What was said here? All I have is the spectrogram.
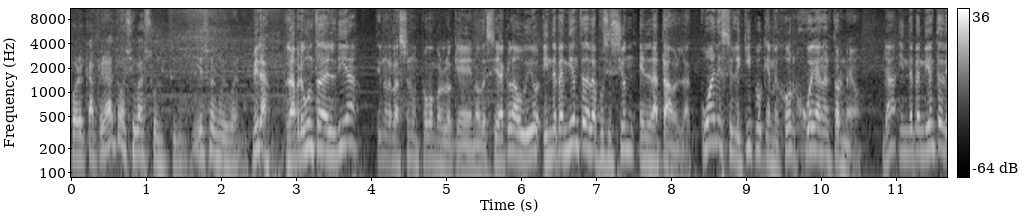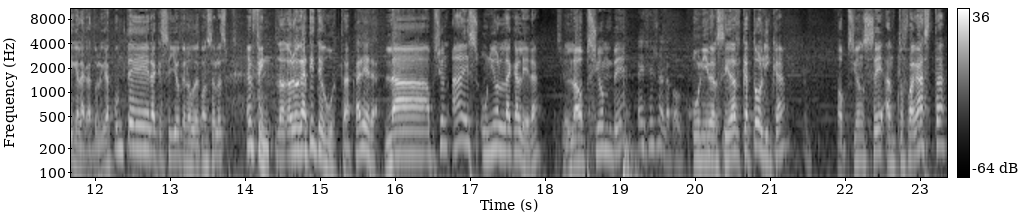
por el campeonato o si vas último, y eso es muy bueno. Mira, la pregunta del día tiene relación un poco con lo que nos decía Claudio. Independiente de la posición en la tabla, ¿cuál es el equipo que mejor juega en el torneo? ¿Ya? Independiente de que la Católica es puntera, qué sé yo, que la U de Concepción. En fin, lo, lo que a ti te gusta. Calera. La opción A es Unión La Calera. La opción B, Es eso la pauta. Universidad Católica. Opción C, Antofagasta.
